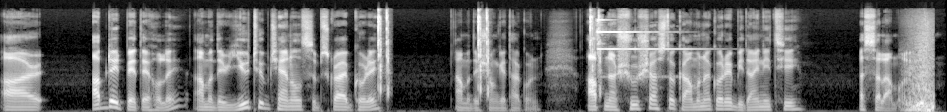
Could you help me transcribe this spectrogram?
আর আপডেট পেতে হলে আমাদের ইউটিউব চ্যানেল সাবস্ক্রাইব করে আমাদের সঙ্গে থাকুন। আপনার সুস্বাস্থ্য কামনা করে বিদায় নিচ্ছি। আসসালামু আলাইকুম।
